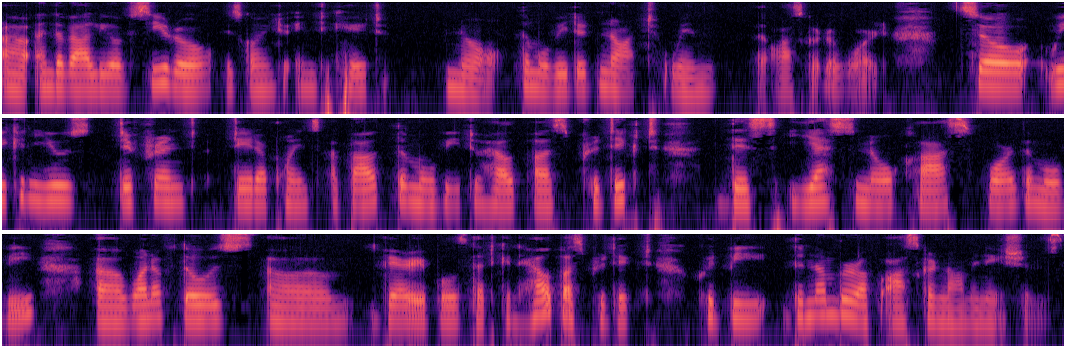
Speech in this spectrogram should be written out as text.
uh, and the value of 0 is going to indicate no, the movie did not win the Oscar award. So we can use different data points about the movie to help us predict this yes no class for the movie uh, one of those um, variables that can help us predict could be the number of Oscar nominations.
